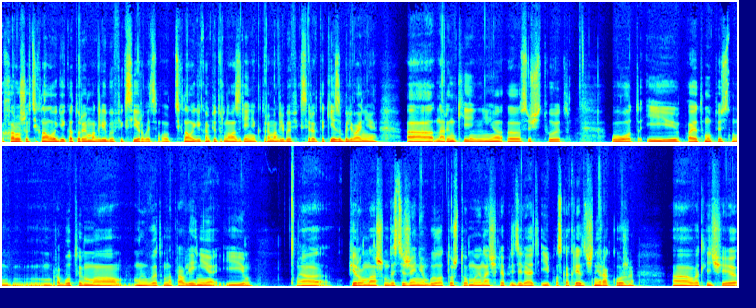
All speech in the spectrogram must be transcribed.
хороших технологий, которые могли бы фиксировать, вот, технологии компьютерного зрения, которые могли бы фиксировать такие заболевания, э, на рынке не э, существует. Вот, и поэтому, то есть, ну, работаем э, мы в этом направлении, и э, первым нашим достижением было то, что мы начали определять и плоскоклеточный рак кожи, а, в отличие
